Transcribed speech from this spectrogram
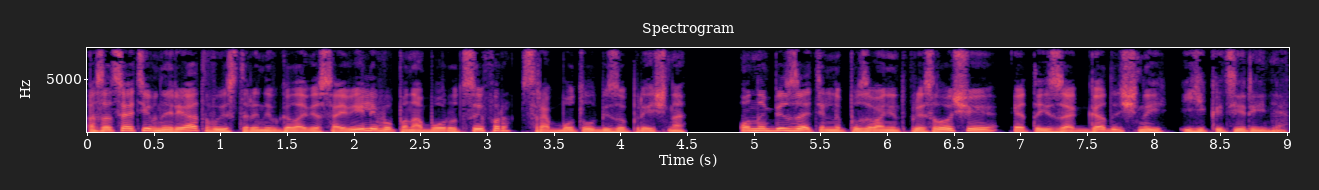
Ассоциативный ряд, выстроенный в голове Савельева по набору цифр, сработал безупречно. Он обязательно позвонит при случае этой загадочной Екатерине.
